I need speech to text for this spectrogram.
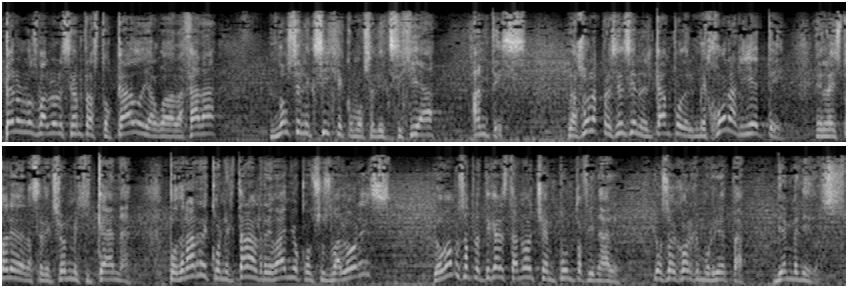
Pero los valores se han trastocado y al Guadalajara no se le exige como se le exigía antes. La sola presencia en el campo del mejor ariete en la historia de la selección mexicana podrá reconectar al rebaño con sus valores. Lo vamos a platicar esta noche en punto final. Yo soy Jorge Murrieta. Bienvenidos.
